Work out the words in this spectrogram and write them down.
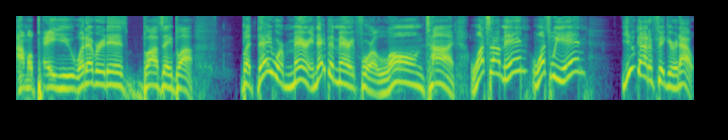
I'm gonna pay you, whatever it is. Blah blah blah. But they were married, and they've been married for a long time. Once I'm in, once we in, you got to figure it out.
